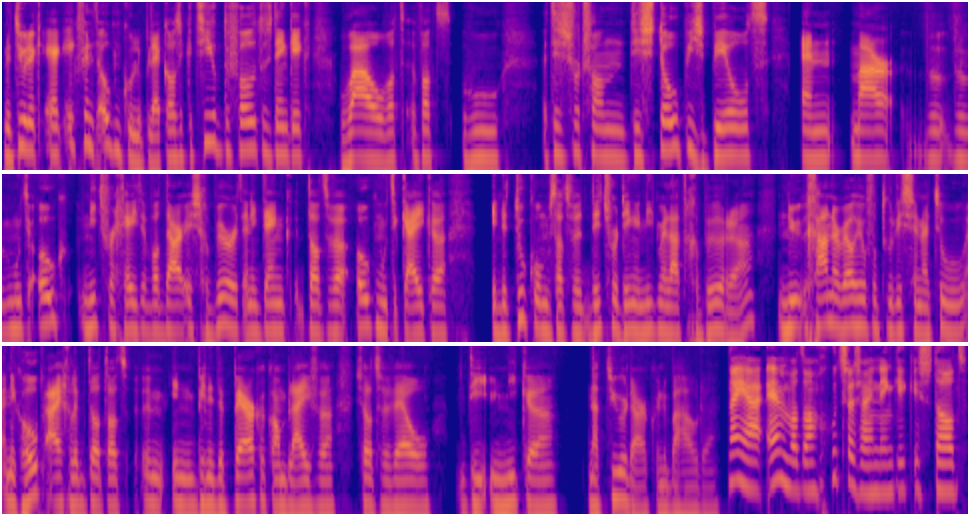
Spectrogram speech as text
Natuurlijk, ik vind het ook een coole plek. Als ik het zie op de foto's, denk ik: wauw, wat, wat, hoe. Het is een soort van dystopisch beeld. En, maar we, we moeten ook niet vergeten wat daar is gebeurd. En ik denk dat we ook moeten kijken in de toekomst dat we dit soort dingen niet meer laten gebeuren. Nu gaan er wel heel veel toeristen naartoe. En ik hoop eigenlijk dat dat um, in, binnen de perken kan blijven. Zodat we wel die unieke natuur daar kunnen behouden. Nou ja, en wat dan goed zou zijn, denk ik, is dat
